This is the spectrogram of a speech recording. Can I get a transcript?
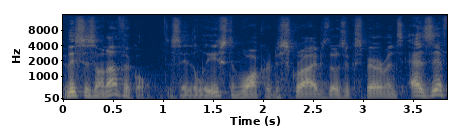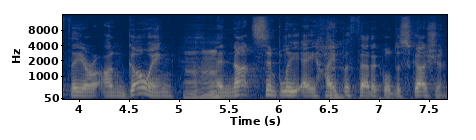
This is unethical, to say the least, and Walker describes those experiments as if they are ongoing uh-huh. and not simply a hypothetical discussion.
